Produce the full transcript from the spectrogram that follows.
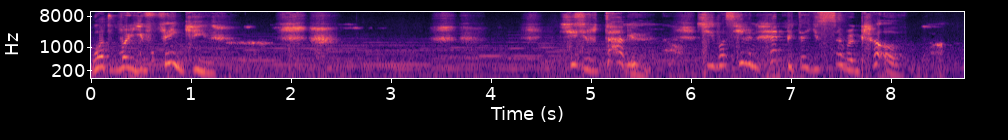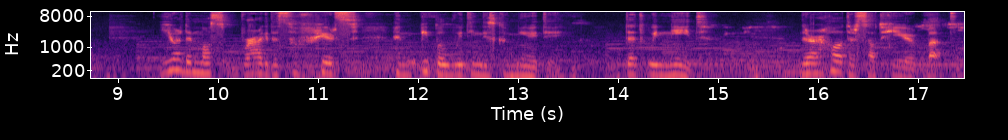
What were you thinking? Your dagger. She was even happy that you saw her grow. You're the most brightest of hearts and people within this community that we need. There are others out here, but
